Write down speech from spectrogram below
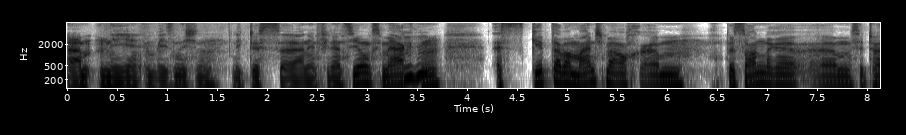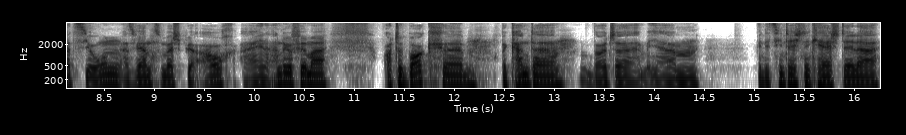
Ähm, nee, im Wesentlichen liegt es äh, an den Finanzierungsmärkten. Mhm. Es gibt aber manchmal auch ähm, besondere ähm, Situationen. Also wir haben zum Beispiel auch eine andere Firma, Otto Bock, äh, bekannter deutscher ähm, Medizintechnikhersteller.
